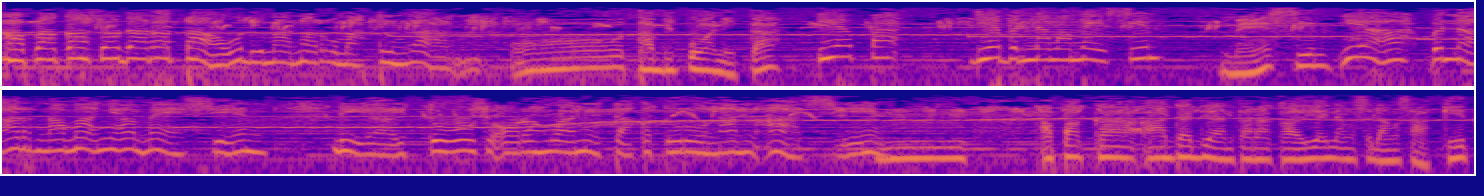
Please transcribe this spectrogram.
Apakah saudara tahu di mana rumah tinggalnya? Oh, tabib wanita? Iya, Pak. Dia bernama Mesin. Mesin? Ya, benar namanya Mesin. Dia itu seorang wanita keturunan asing. Hmm, apakah ada di antara kalian yang sedang sakit?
